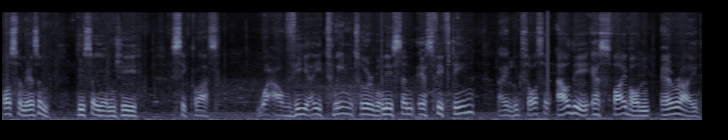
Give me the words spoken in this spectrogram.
Awesome, isn't this AMG C-Class? Wow, V8 twin turbo. Nissan S15 that looks awesome. Audi S5 on air ride.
